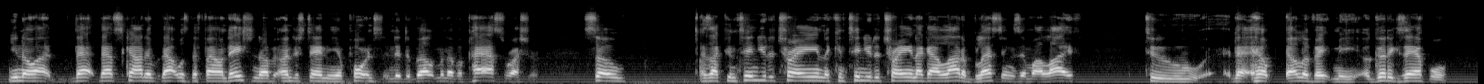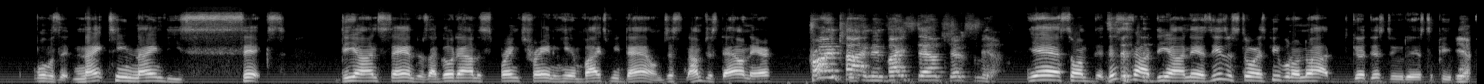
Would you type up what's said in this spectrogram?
you know I, that that's kind of that was the foundation of understanding the importance in the development of a pass rusher. So as I continue to train, I continue to train. I got a lot of blessings in my life to that help elevate me. A good example, what was it, 1996? Deion Sanders. I go down to spring training. He invites me down. Just I'm just down there. Prime time invites down Chuck Smith. Yeah, so I'm, this is how Deion is. These are stories people don't know how good this dude is to people. Yeah.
